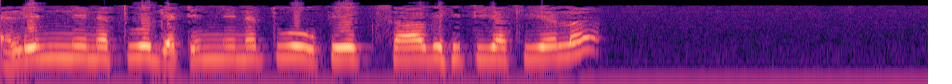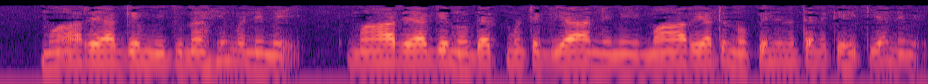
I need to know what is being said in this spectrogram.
ඇලෙන්නේ නැතුව ගැටෙන්නේ නැතුව උපේක්ෂාවේ හිටියා කියලා මාර්යාගේ මිදුණා හිම නෙමෙයි. මාර්යාගේ නොදැක්මට ගියා නෙමෙයි. මාර්යාට නොපෙනෙන තැනක හිටියා නෙමෙයි.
